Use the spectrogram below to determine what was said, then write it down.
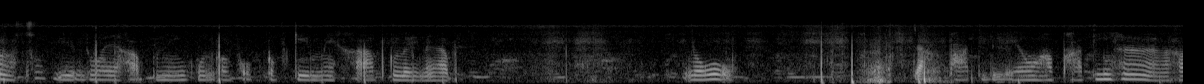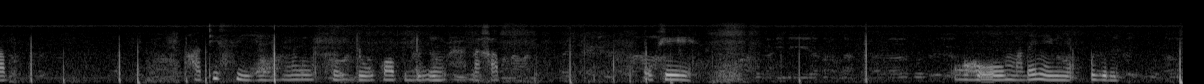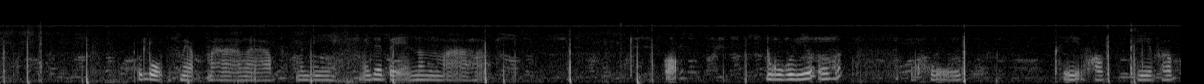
สวัสดีด้วยครับวันนี้คุณก็พบกับเกมไหมครับกันเลยนะครับโน้จากพาร์ทที่แล้วครับพาร์ทที่ห้านะครับ พาร์ทที่สี่ไม่เคยดูก็ไปดูมานะครับ โอเค โอ้โห มาได้ไงเนี่ยปืนไปโหลดแมปมานะครับ มันดีไม่ได้ไปนั่นมาครับ ก็ดูเยอะแล้วโอ้โหเทครับเทครับ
